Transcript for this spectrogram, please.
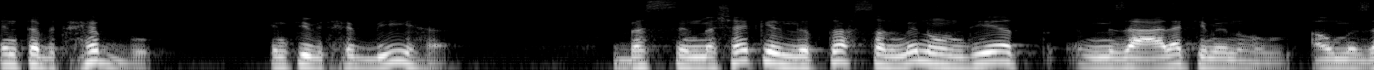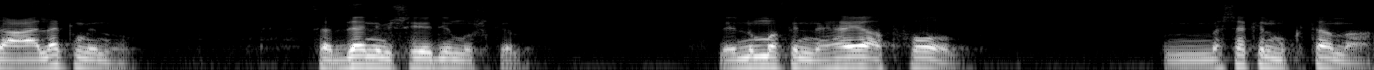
أنت بتحبه أنت بتحبيها بس المشاكل اللي بتحصل منهم ديت مزعلاكي منهم أو مزعلاك منهم. صدقني مش هي دي المشكلة لأن هم في النهاية أطفال مشاكل مجتمع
